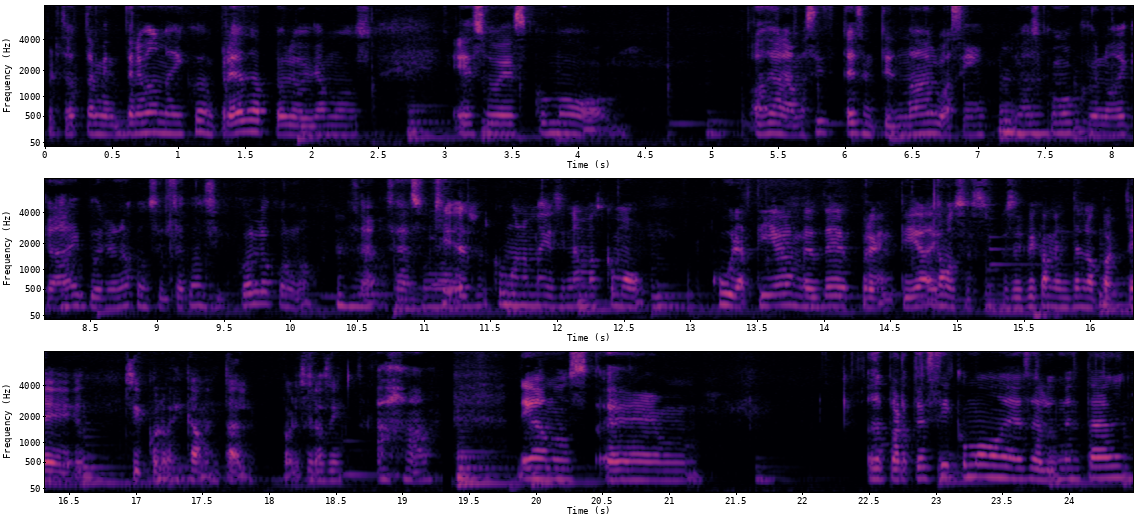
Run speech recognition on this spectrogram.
¿Verdad? También tenemos médico de empresa, pero digamos, eso es como o sea, nada más si te sentís mal o así. No es como que uno diga, ay, voy a ir a una consulta con psicólogo, no. o, sea, o sea, eso no... Sí, eso es como una medicina más como curativa en vez de preventiva, digamos, específicamente en la parte psicológica mental, por decirlo así. Ajá. Digamos, em, la parte así como de salud mental,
